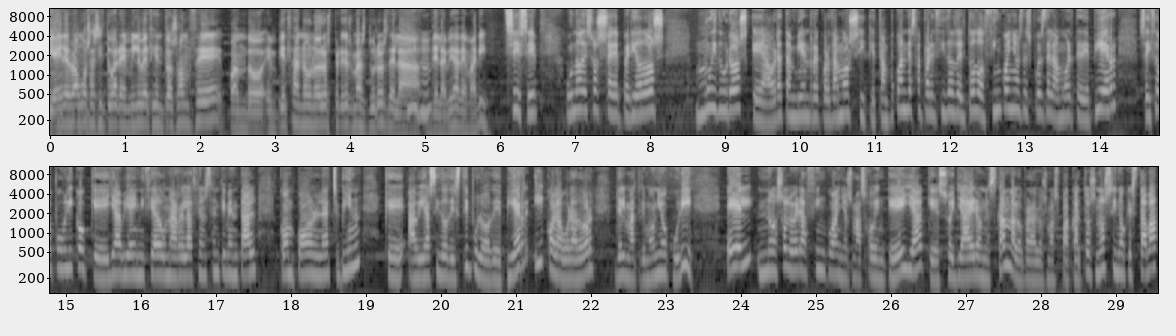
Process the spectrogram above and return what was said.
Y ahí nos vamos a situar en 1911, cuando empieza uno de los periodos más duros de la, de la vida de Marie. Sí, sí, uno de esos eh, periodos muy duros que ahora también recordamos y que tampoco han desaparecido del todo. Cinco años después de la muerte de Pierre, se hizo público que ella había iniciado una relación sentimental con Paul Lechbin, que había sido discípulo de Pierre y colaborador del matrimonio Curie. Él no solo era cinco años más joven que ella, que eso ya era un escándalo para los más pacatos, no, sino que estaba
